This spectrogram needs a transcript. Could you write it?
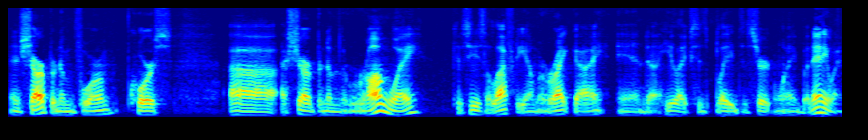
and sharpened them for him. Of course, uh, I sharpened them the wrong way because he's a lefty. I'm a right guy, and uh, he likes his blades a certain way. But anyway,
